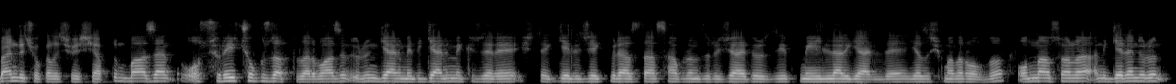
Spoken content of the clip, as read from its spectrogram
ben de çok alışveriş yaptım. Bazen o süreyi çok uzattılar. Bazen ürün gelmedi, gelmek üzere işte gelecek biraz daha sabrınızı rica ediyoruz deyip mailler geldi, yazışmalar oldu. Ondan sonra hani gelen ürün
